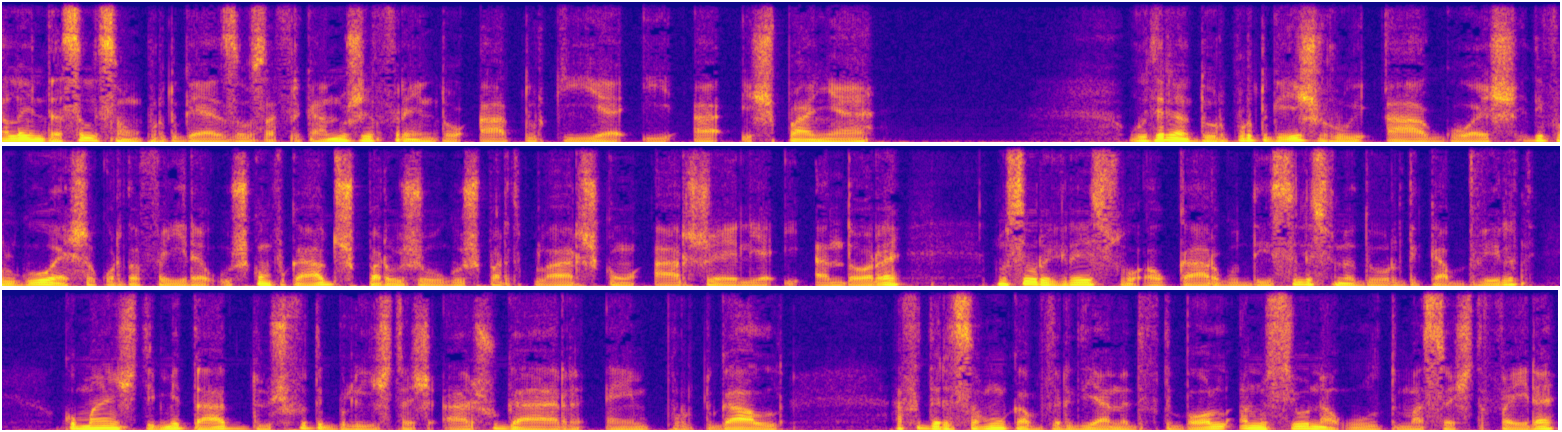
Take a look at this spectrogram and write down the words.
Além da seleção portuguesa, os africanos enfrentam a Turquia e a Espanha. O treinador português Rui Águas divulgou esta quarta-feira os convocados para os jogos particulares com a Argélia e Andorra no seu regresso ao cargo de selecionador de Cabo Verde, com mais de metade dos futebolistas a jogar em Portugal. A Federação Cabo-Verdiana de Futebol anunciou na última sexta-feira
